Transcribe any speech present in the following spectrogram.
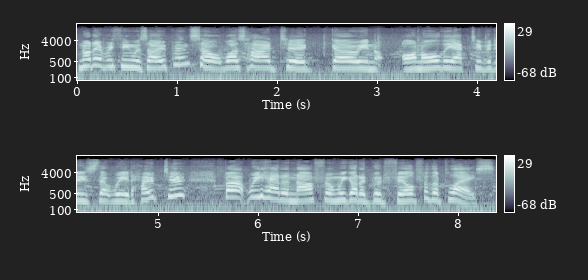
Not everything was open, so it was hard to go in on all the activities that we had hoped to, but we had enough and we got a good feel for the place.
